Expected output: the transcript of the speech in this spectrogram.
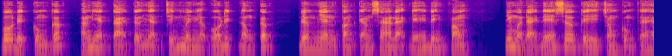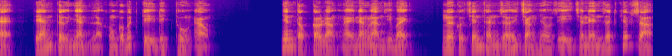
Vô địch cùng cấp, hắn hiện tại tự nhận chính mình là vô địch đồng cấp, đương nhiên còn kém xa đại đế đỉnh phong. Nhưng mà đại đế sơ kỳ trong cùng thế hệ thì hắn tự nhận là không có bất kỳ địch thủ nào. Nhân tộc cao đẳng này đang làm gì vậy? Người của chiến thần giới chẳng hiểu gì cho nên rất khiếp sợ.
